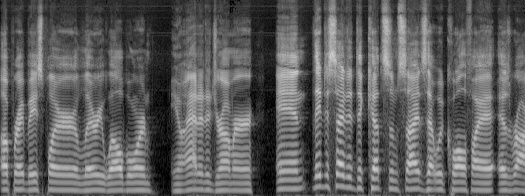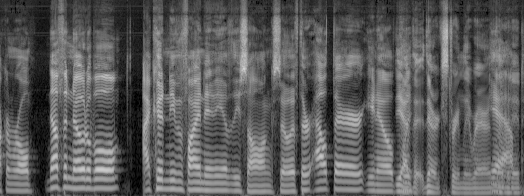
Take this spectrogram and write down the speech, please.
upright bass player Larry Welborn, you know, added a drummer, and they decided to cut some sides that would qualify as rock and roll. Nothing notable. I couldn't even find any of these songs. So if they're out there, you know, Yeah, please- they're, extremely rare and Yeah. limited.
